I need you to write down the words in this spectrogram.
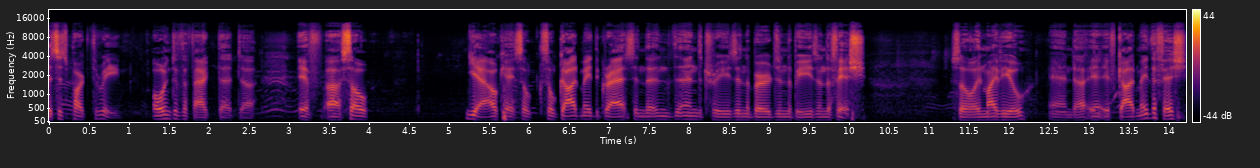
This is part three, owing to the fact that uh, if uh, so, yeah, okay, so so God made the grass and the, and the and the trees and the birds and the bees and the fish. So in my view, and uh, if God made the fish,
